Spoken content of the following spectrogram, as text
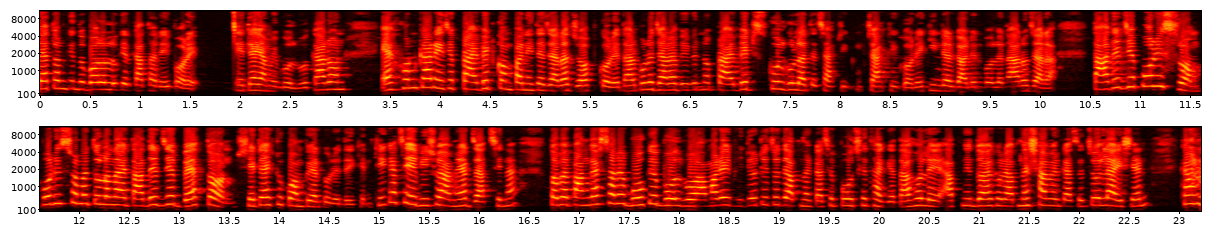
বেতন কিন্তু বড় লোকের কাতারেই পড়ে। এটাই আমি বলব। কারণ এখনকার এই যে প্রাইভেট কোম্পানিতে যারা জব করে, তারপরে যারা বিভিন্ন প্রাইভেট স্কুলগুলোতে চাকরি চাকরি করে কিন্ডার গার্ডেন বলেন, আরও যারা, তাদের যে পরিশ্রম, পরিশ্রমের তুলনায় তাদের যে বেতন, সেটা একটু কম্পেয়ার করে দেখেন। ঠিক আছে? এই বিষয়ে আমি আর যাচ্ছি না। তবে পাঙ্গার স্যারের বউকে বলব, আমার এই ভিডিওটি যদি আপনার কাছে পৌঁছে থাকে, তাহলে আপনি দয়া করে আপনার স্বামীর কাছে চলে আইসেন কারণ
